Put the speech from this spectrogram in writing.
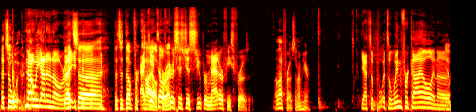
That's a w- No, we got to know, right? that's uh that's a dub for Kyle. I Kyle. can't tell correct? if Chris is just super mad or if he's frozen. I'm not frozen. I'm here. yeah, it's a it's a win for Kyle and a Yep.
